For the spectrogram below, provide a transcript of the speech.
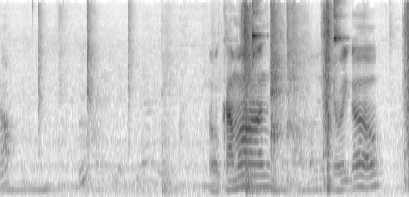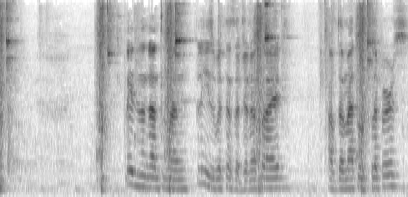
Oh. Hmm. Oh, come on. Here we go. Ladies and gentlemen, please witness a genocide of the metal flippers.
